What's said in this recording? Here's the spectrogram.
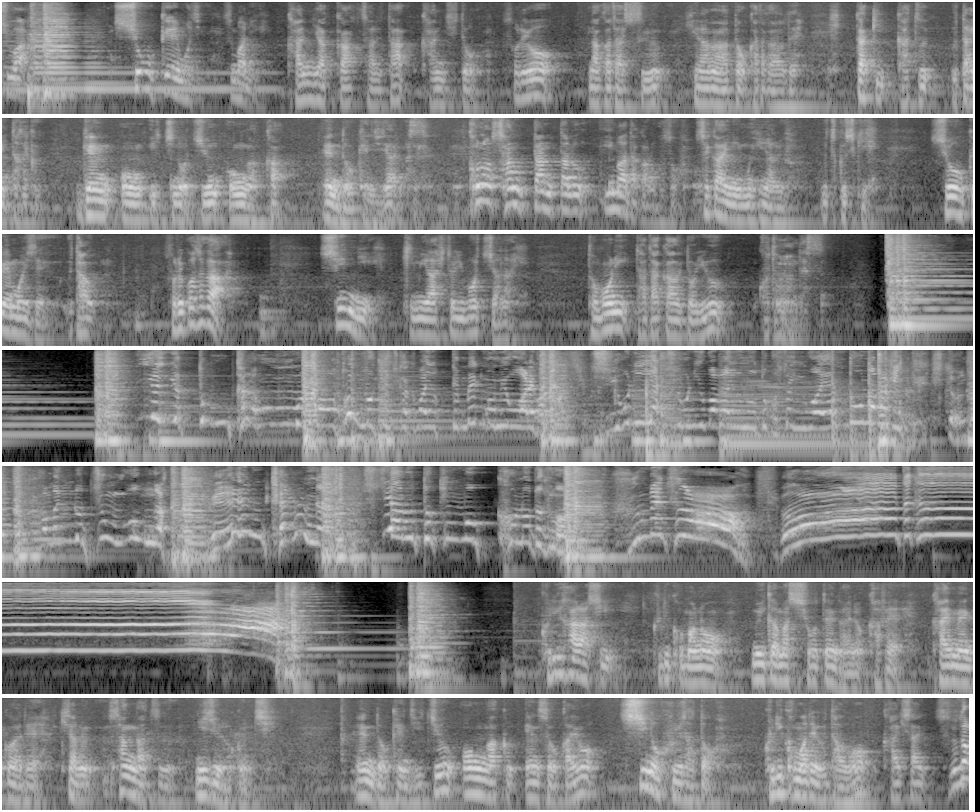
私は象形文字つまり簡略化された漢字とそれを仲出しするひらがなとカタカナで引っかきかつ歌い叩く原音一の純音楽家遠藤健二であります。この惨憺たる今だからこそ世界に無比なる美しき象形文字で歌う。それこそが真に君は一りぼっちじゃない。共に戦うということなんです。いやいや遠からもうとにも近く迷って目も見終われば千代にや千代に我が世の男性は遠藤長き人の画面の純音楽偏見なしてある時もこの時も不滅の大高栗原市栗駒の六日町商店街のカフェ海面小屋で来たる3月26日遠藤賢治純音楽演奏会を死のふるさと栗駒で歌うを開催するぞ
